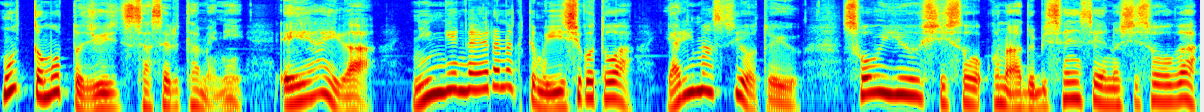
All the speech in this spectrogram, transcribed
もっともっと充実させるために AI が人間がやらなくてもいい仕事はやりますよというそういう思想この Adobe 先生の思想が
